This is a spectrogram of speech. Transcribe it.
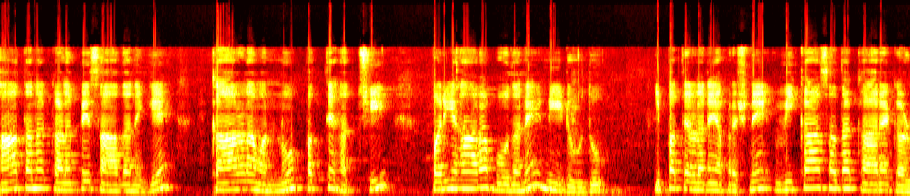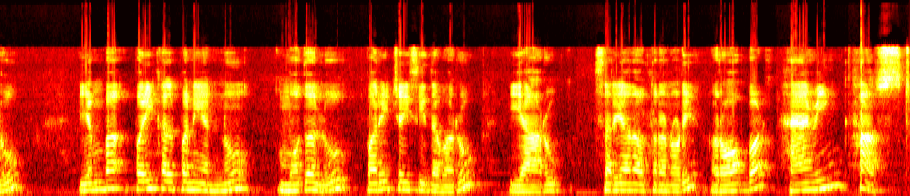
ಆತನ ಕಳಪೆ ಸಾಧನೆಗೆ ಕಾರಣವನ್ನು ಪತ್ತೆ ಹಚ್ಚಿ ಪರಿಹಾರ ಬೋಧನೆ ನೀಡುವುದು. ಇಪ್ಪತ್ತೆರಡನೆಯ ಪ್ರಶ್ನೆ, ವಿಕಾಸದ ಕಾರ್ಯಗಳು ಎಂಬ ಪರಿಕಲ್ಪನೆಯನ್ನು ಮೊದಲು ಪರಿಚಯಿಸಿದವರು ಯಾರು? ಸರಿಯಾದ ಉತ್ತರ ನೋಡಿ. ರಾಬರ್ಟ್ ಹ್ಯಾವಿಂಗ್ ಹರ್ಸ್ಟ್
